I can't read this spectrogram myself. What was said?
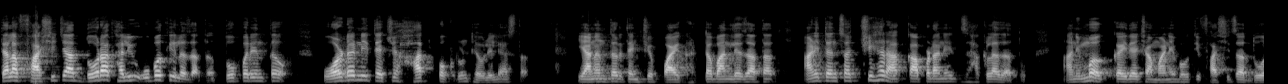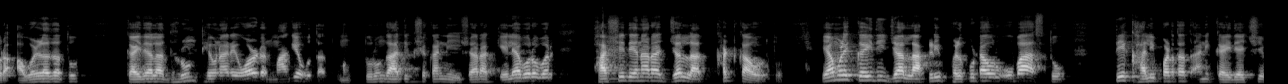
त्याला फाशीच्या दोराखाली उभं केलं जातं. तोपर्यंत वॉर्डन वॉर्डनने त्याचे हात पकडून ठेवलेले असतात. यानंतर त्यांचे पाय घट्ट बांधले जातात आणि त्यांचा चेहरा कापडाने झाकला जातो आणि मग कैद्याच्या मानेभोवती फाशीचा दोर आवळला जातो. कैद्याला धरून ठेवणारे वॉर्डन मागे होतात. मग तुरुंग अधीक्षकांनी इशारा केल्याबरोबर फाशी देणारा जल्लाद खटका ओढतो. यामुळे कैदी ज्या लाकडी फळकुटावर उभा असतो ते खाली पडतात आणि कैद्याचे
